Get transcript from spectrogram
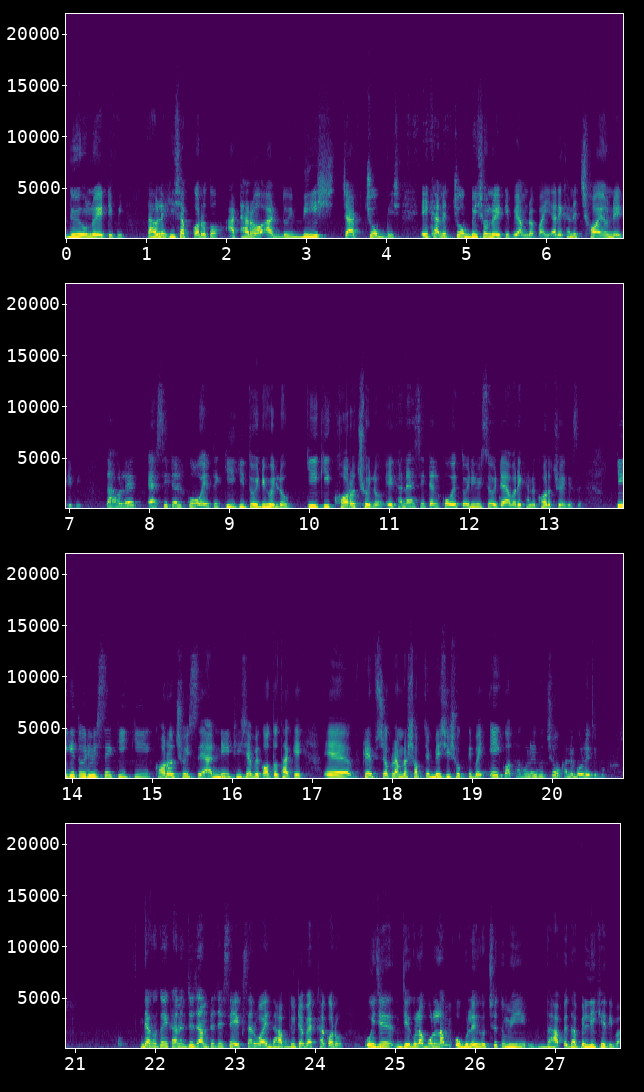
দুই অনু এটিপি তাহলে হিসাব করো তো, আঠারো আর দুই বিশ, চার চব্বিশ, এখানে চব্বিশ অনু এটিপি আমরা পাই, আর এখানে ছয় অনু এটিপি তাহলে অ্যাসিটাল কো এতে কি কি তৈরি হইল? কি কি খরচ হইল? এখানে অ্যাসিটাল কো এ তৈরি হয়েছে ওইটা আবার এখানে খরচ হয়ে গেছে। কি কি তৈরি হয়েছে কি কি খরচ হয়েছে আর নিট হিসাবে কত থাকে ক্রেপস চক্রে আমরা সবচেয়ে বেশি শক্তি পাই, এই কথাগুলোই হচ্ছে ওখানে বলে দিব। দেখো তো এখানে যে জানতে চাইছে এক্স আর ওয়াই ধাপ দুইটা ব্যাখ্যা করো। ওই যে যেগুলো বললাম, ওগুলোই হচ্ছে তুমি ধাপে ধাপে লিখে দিবা।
